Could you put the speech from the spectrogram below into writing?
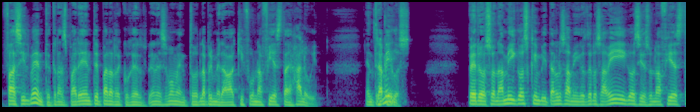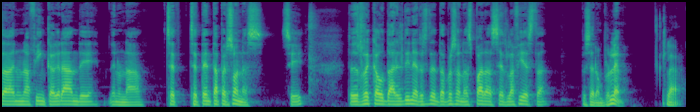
fácilmente, transparente para recoger. En ese momento, la primera aquí fue una fiesta de Halloween entre amigos. Pero son amigos que invitan a los amigos de los amigos y es una fiesta en una finca grande, en una 70 personas, ¿sí? Entonces, recaudar el dinero de 70 personas para hacer la fiesta, pues era un problema. Claro.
